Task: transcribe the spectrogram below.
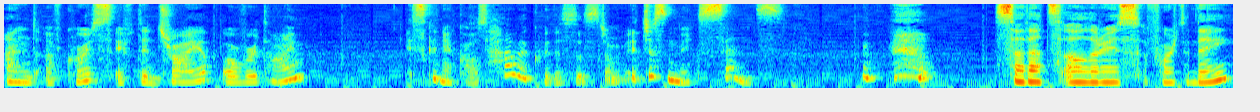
And of course, if they dry up over time, it's gonna cause havoc with the system. It just makes sense. so that's all there is for today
